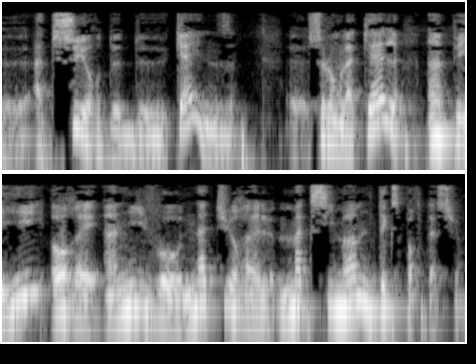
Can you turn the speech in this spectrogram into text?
euh, absurde de Keynes, euh, selon laquelle un pays aurait un niveau naturel maximum d'exportation.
